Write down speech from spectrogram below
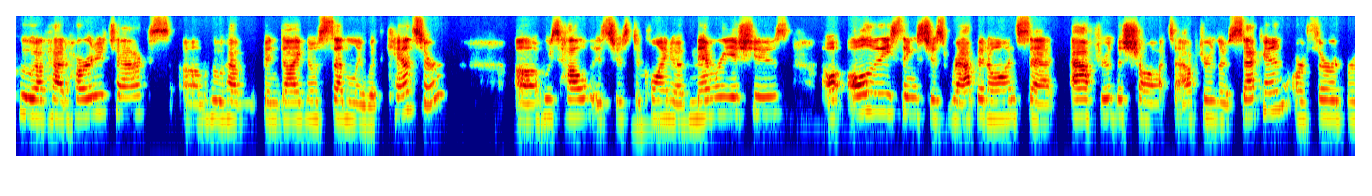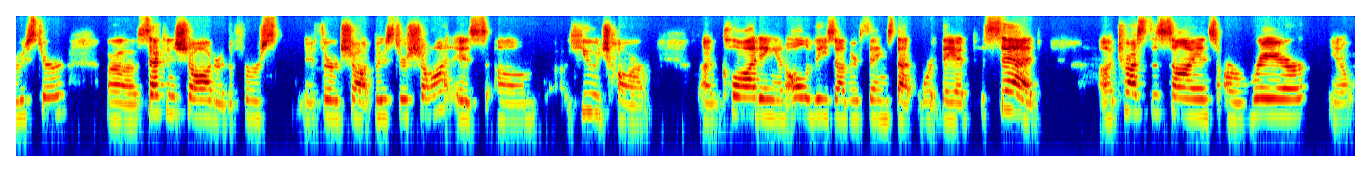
who have had heart attacks, um, who have been diagnosed suddenly with cancer, uh, whose health is just declining, who have memory issues. All, all, of these things just rapid onset after the shots, after the second or third booster, uh, second shot or the first, third shot booster shot is um, huge harm and clotting and all of these other things that were they had said uh, trust the science are rare you know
